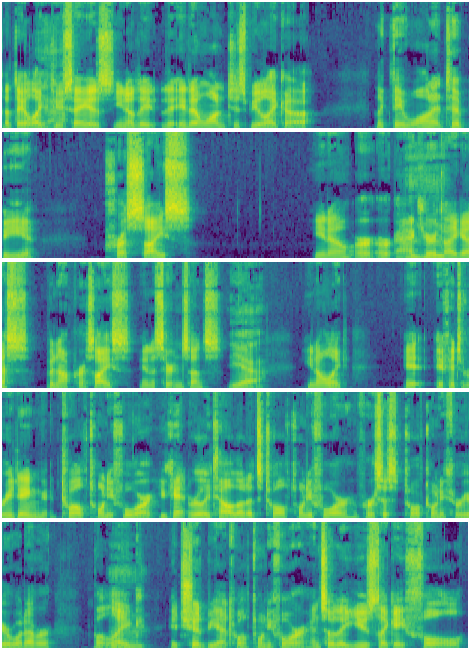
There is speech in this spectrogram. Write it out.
that they like Yeah. to say is, you know, they, they don't want it to just be like a, like they want it to be precise, you know, or, or accurate, Mhm. I guess, but not precise in a certain sense Yeah. you know, like it, if it's reading 1224, you can't really tell that it's 1224 versus 1223 or whatever, but like Mhm. It should be at 1224. And so they used like a full,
